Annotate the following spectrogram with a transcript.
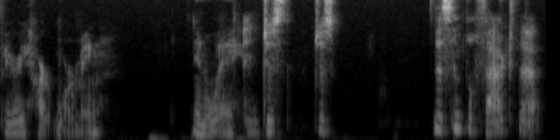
very heartwarming in a way. And just just the simple fact that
